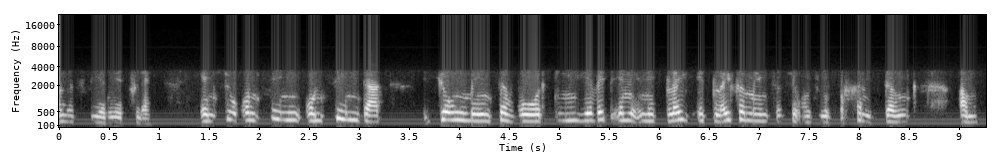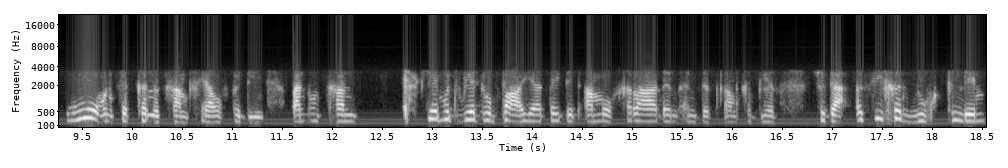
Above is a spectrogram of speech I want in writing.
alles weer net vlek en so ons sien ons sien dat jong mense word nie jy weet en, en ek bly ek bly vir mense sê ons moet begin dink aan um, hoe ons se kinders gaan geld verdien want ons gaan ek jy moet weet hoe baie tyd dit almal grade en dit kan gebeur so daar is nie genoeg klem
